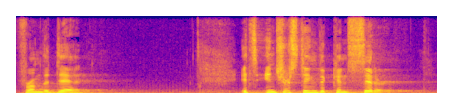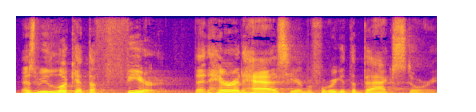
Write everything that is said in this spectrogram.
from the dead. It's interesting to consider as we look at the fear that Herod has here before we get the backstory.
